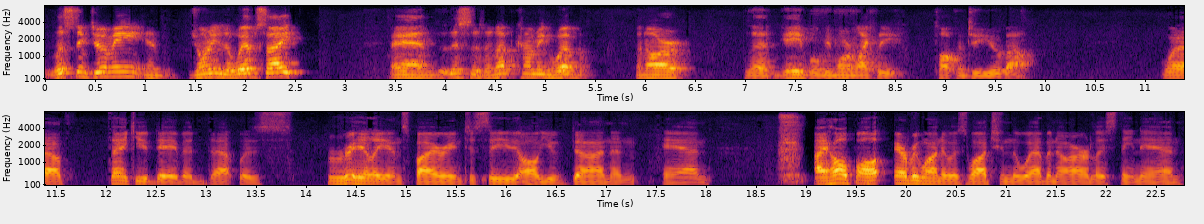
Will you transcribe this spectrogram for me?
listening to me and joining the website. And this is an upcoming webinar that Gabe will be more likely talking to you about. Well, thank you, David. That was really inspiring to see all you've done and And I hope all, everyone who is watching the webinar or listening in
